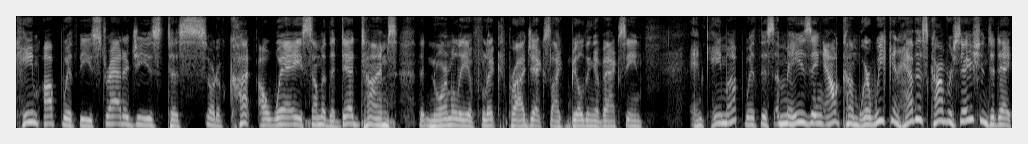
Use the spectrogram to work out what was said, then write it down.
came up with these strategies to sort of cut away some of the dead times that normally afflict projects like building a vaccine and came up with this amazing outcome where we can have this conversation today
